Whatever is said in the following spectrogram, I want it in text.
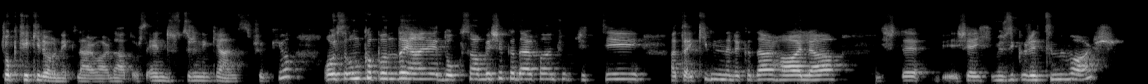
Çok tekil örnekler var daha doğrusu. Endüstrinin kendisi çöküyor. Oysa un kapanında yani 95'e kadar falan çok ciddi hatta 2000'lere kadar hala işte şey müzik üretimi var.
